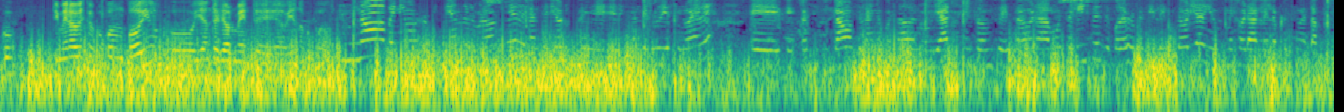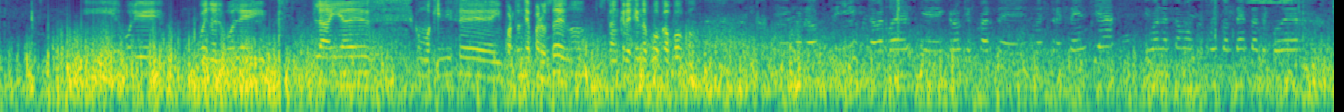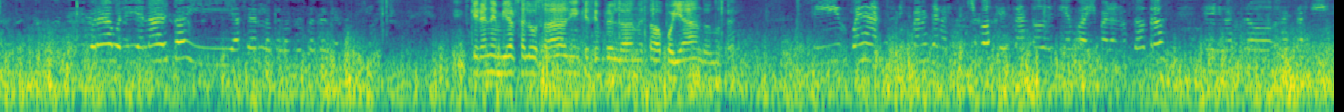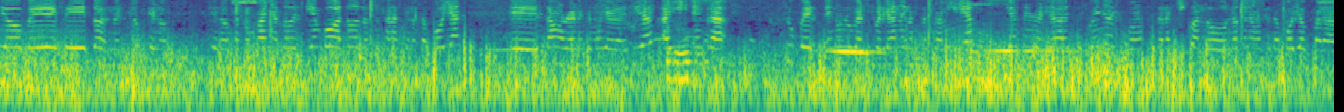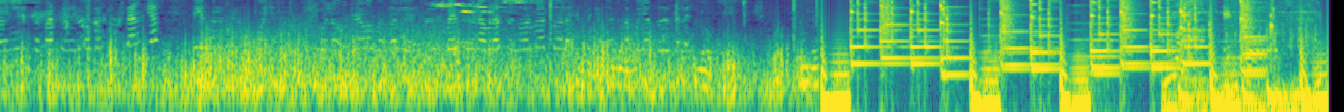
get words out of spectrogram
primera vez que ocupa un podio o ya anteriormente habían ocupado? No, venimos repitiendo el bronce de la anterior eh, edición del U19 eh, que clasificamos el año pasado al Mundial. Entonces ahora muy felices de poder repetir la historia y mejorarla en la próxima etapa. Y el vóley, bueno, el vóley playa es como quien dice importante para ustedes, ¿no? Están creciendo poco a poco. Bueno, sí, la verdad es que creo que es parte de nuestra esencia y bueno, estamos muy contentas de poder poner a Bolivia en alto y hacer lo que nos gusta hacer, que es ¿Quieren enviar saludos a alguien que siempre la han estado apoyando, no sé? Sí, bueno, principalmente a nuestro equipo que están todo el tiempo ahí para nosotros, eh, nuestro, nuestro oficio, club que nos, que nos acompaña todo el tiempo, a todas las personas que nos apoyan. Eh, estamos realmente muy agradecidas. Ahí entra super, en un lugar súper grande nuestras familias y hacen realidad este sueño de que podamos estar aquí cuando no tenemos el apoyo para venir de parte de otras instancias. Ellos son los que nos apoyan. Y bueno, queremos mandarle un beso y un abrazo enorme a toda la gente que nos está apoyando desde lejos.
